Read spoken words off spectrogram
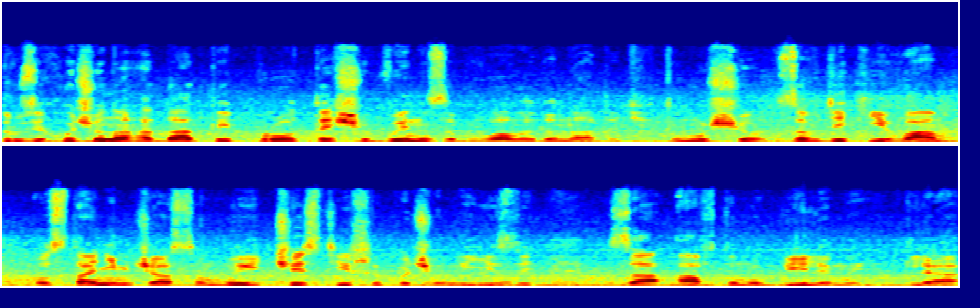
Друзі, хочу нагадати про те, щоб ви не забували донатити, тому що завдяки вам останнім часом ми частіше почали їздити за автомобілями для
